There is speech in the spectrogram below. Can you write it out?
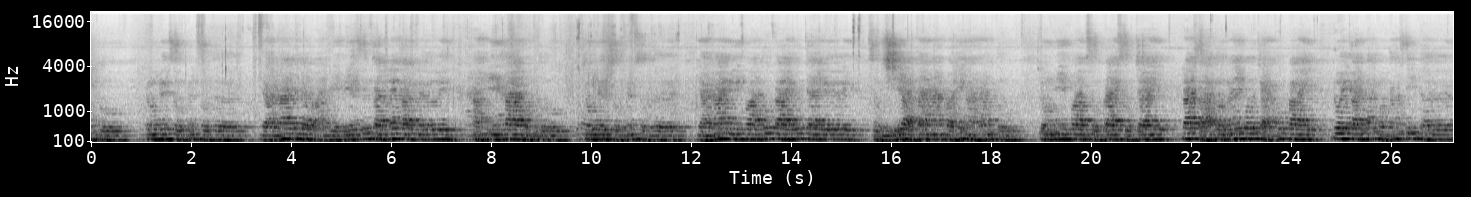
งตูจงเป็นสุขเป็นสุขเถิดอย่าได้จะหวานเบียดเบียนซึ่งกันและกันเลยอามีข้าหงตูจงเป็นสุขเป็นสุขเลยอย่าได้มีความทุกข์กายทุกข์ใจเลยสุขีอัตตานังปะหิหานตุจงมี ความสุขกายสุขใจ รักษาตนให้พ้นจากทุกไป ด้วยการทั้งหมดทั้งสิ้นเถิด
